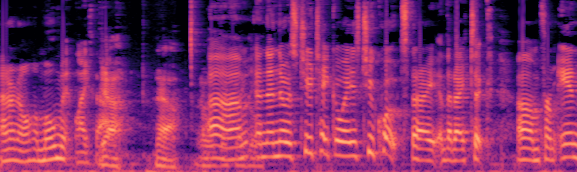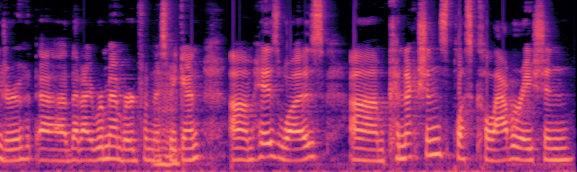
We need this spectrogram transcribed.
I don't know a moment like that. Yeah, yeah. Um, cool. and then there was two takeaways, two quotes that I that I took um, from Andrew uh, that I remembered from this Mm-hmm. weekend. Um, his was um, connections plus collaboration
